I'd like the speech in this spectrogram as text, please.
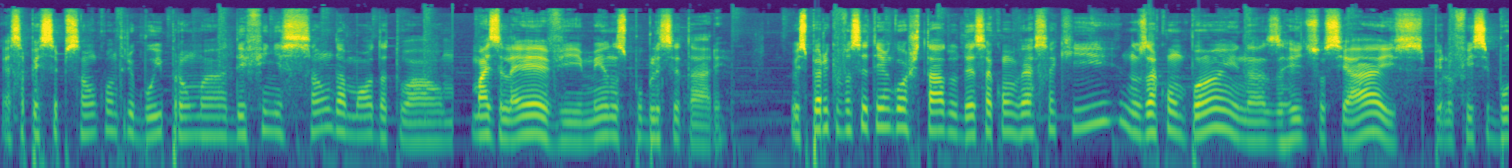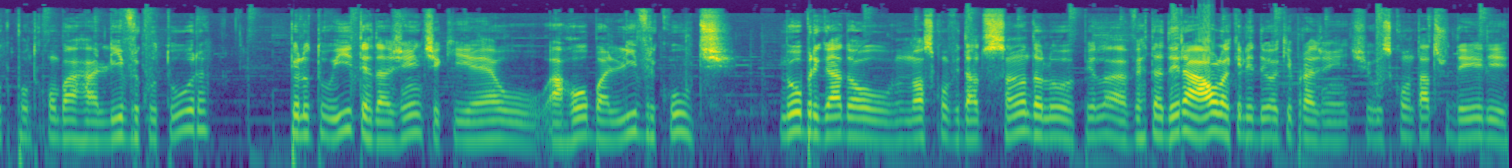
Essa percepção contribui para uma definição da moda atual mais leve e menos publicitária. Eu espero que você tenha gostado dessa conversa aqui. Nos acompanhe nas redes sociais, pelo facebook.com.br livrecultura pelo Twitter da gente, que é o livrecult. Meu obrigado ao nosso convidado Sândalo pela verdadeira aula que ele deu aqui pra gente. Os contatos dele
